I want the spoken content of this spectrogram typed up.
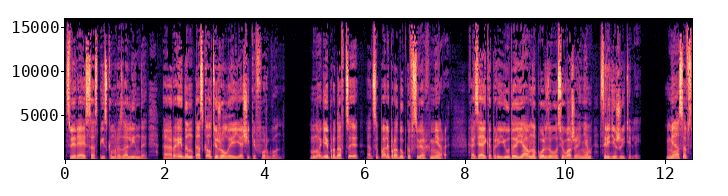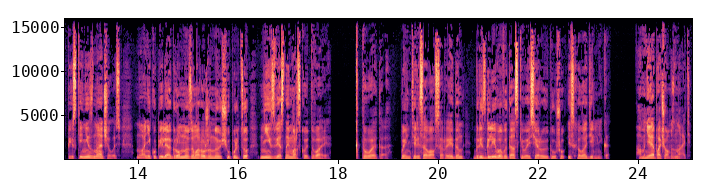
сверяясь со списком Розалинды, а Рейден таскал тяжелые ящики в фургон. Многие продавцы отсыпали продуктов сверх меры. Хозяйка приюта явно пользовалась уважением среди жителей. Мясо в списке не значилось, но они купили огромную замороженную щупальцу неизвестной морской твари. «Кто это?» — поинтересовался Рейден, брезгливо вытаскивая серую тушу из холодильника. «А мне почем знать?»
